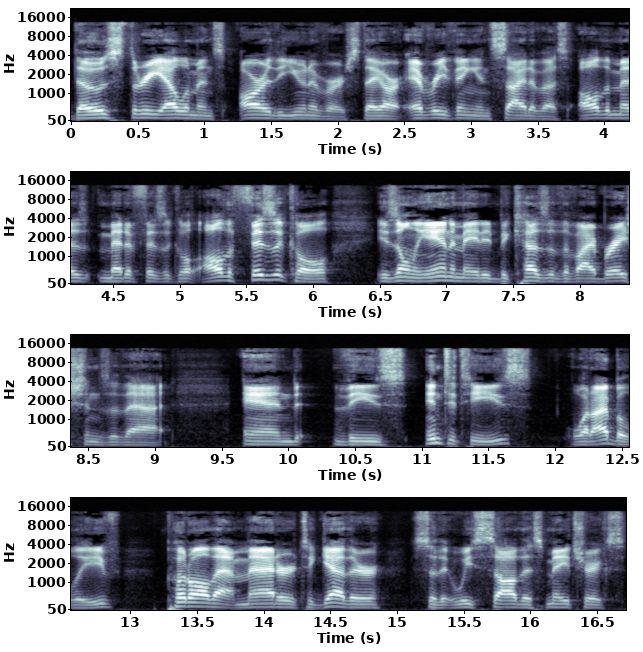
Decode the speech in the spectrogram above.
Those three elements are the universe. They are everything inside of us. All the me- metaphysical, all the physical is only animated because of the vibrations of that. And these entities, what I believe, put all that matter together so that we saw this matrix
